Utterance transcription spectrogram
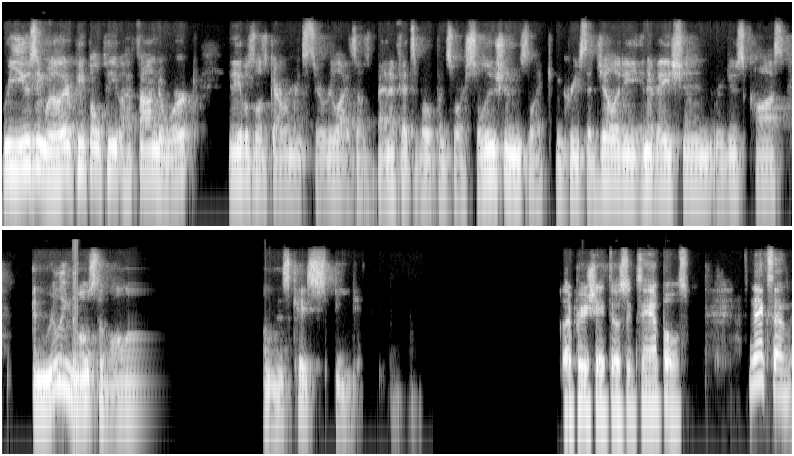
reusing what other people have found to work enables those governments to realize those benefits of open source solutions like increased agility, innovation, reduced costs, and really most of all, in this case, speed. I appreciate those examples. Next, I'm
